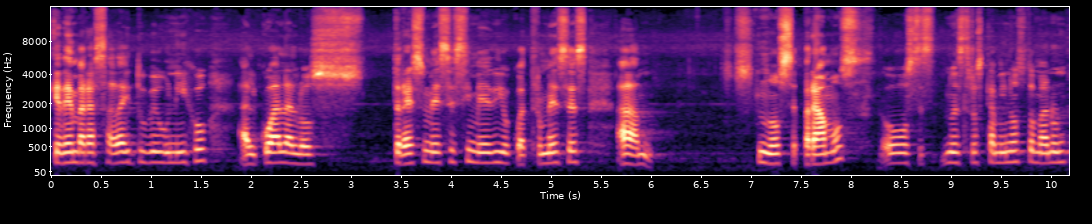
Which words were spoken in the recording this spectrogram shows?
quedé embarazada y tuve un hijo al cual a los tres meses y medio, cuatro meses, nos separamos o se- nuestros caminos tomaron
